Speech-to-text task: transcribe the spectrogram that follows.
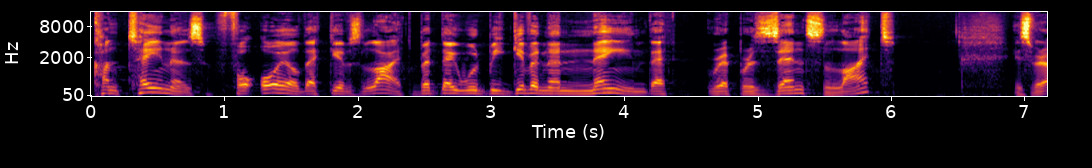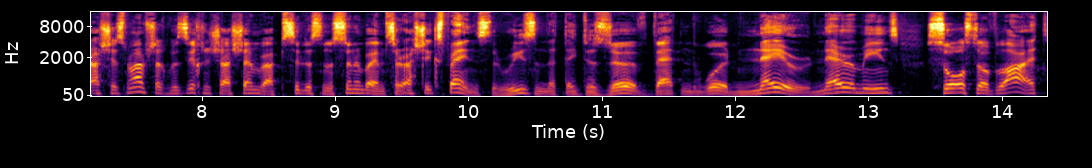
containers for oil that gives light, but they would be given a name that represents light. Is Rashi explains the reason that they deserve that in the word Neir. Neir means source of light,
